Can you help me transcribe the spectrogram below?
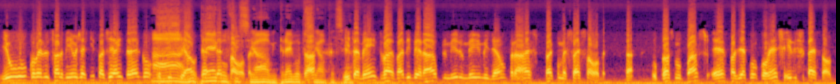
E o governo do estado vem hoje aqui fazer a entrega ah, oficial entrega dessa oficial, obra. Entrega tá? oficial, tá certo. E também vai, vai liberar o primeiro meio milhão para começar essa obra. Tá? O próximo passo é fazer a concorrência e licitar essa obra.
